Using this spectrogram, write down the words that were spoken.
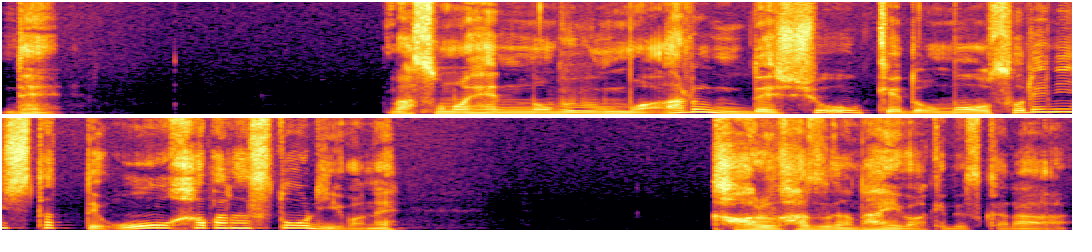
ねまあその辺の部分もあるんでしょうけどもそれにしたって大幅なストーリーはね変わるはずがないわけですから。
